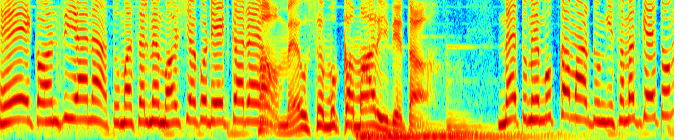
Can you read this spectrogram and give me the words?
हे कौन सी याना? तुम असल में मर्शिया को डेट कर रहे हो। हाँ मैं उसे मुक्का मार ही देता। मैं तुम्हें मुक्का मार दूँगी समझ गए तुम?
